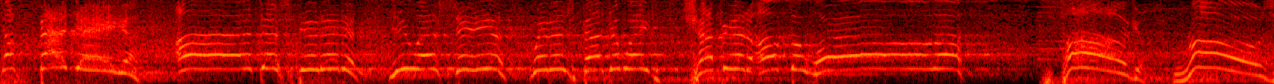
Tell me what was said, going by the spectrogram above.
defending, undisputed UFC Women's Bantamweight Champion of the World, Thug Rose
